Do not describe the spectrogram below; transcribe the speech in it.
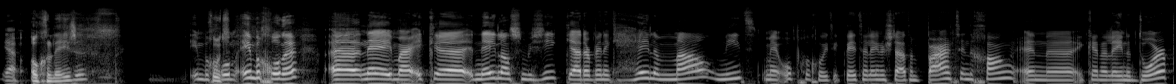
Ja, Ook gelezen? in, begon, in begonnen. Eh, nee, maar ik, Nederlandse muziek, ja, daar ben ik helemaal niet mee opgegroeid. Ik weet alleen, er staat een paard in de gang. En ik ken alleen het dorp.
